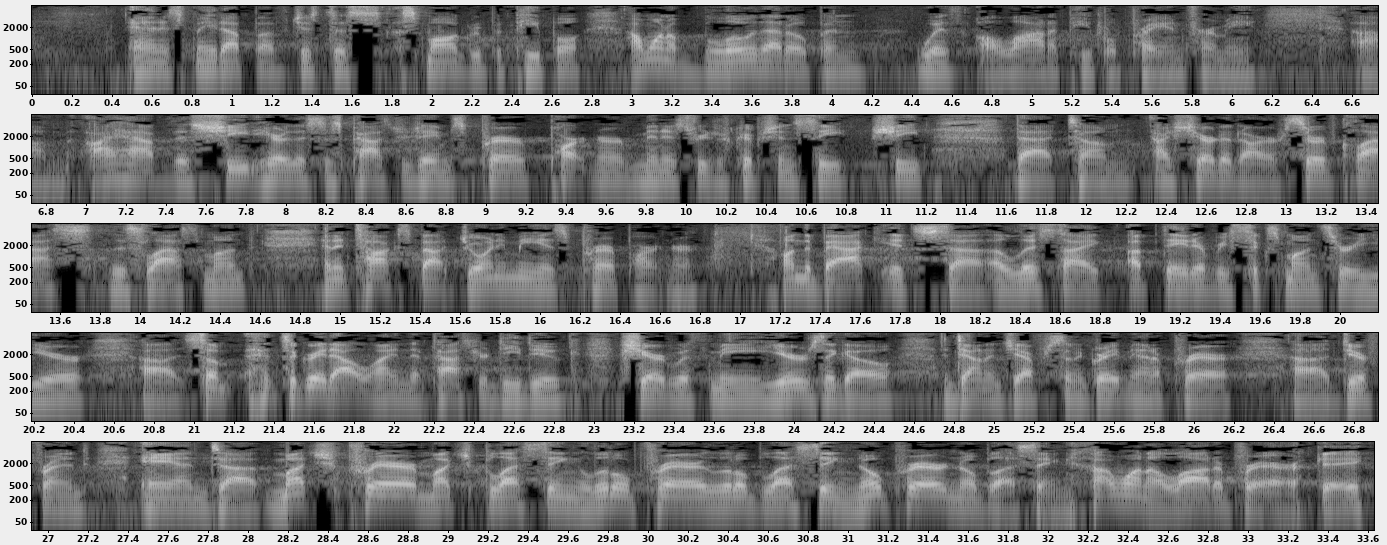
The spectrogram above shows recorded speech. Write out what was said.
and it's made up of just a, small group of people. I want to blow that open with a lot of people praying for me. Um, I have this sheet here. This is Pastor James' prayer partner ministry description sheet that um, I shared at our serve class this last month, and it talks about joining me as prayer partner. On the back, it's uh, a list I update every six months or a year. Uh, some, it's a great outline that Pastor D. Duke shared with me years ago down in Jefferson, a great man of prayer, uh, dear friend. And uh, much prayer, much blessing, little prayer, little blessing, no prayer, no blessing. I want a lot of prayer, okay?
